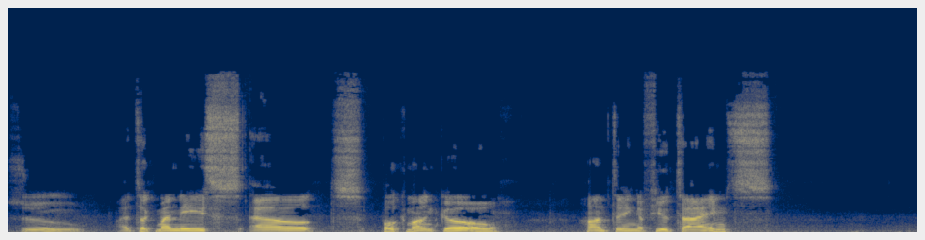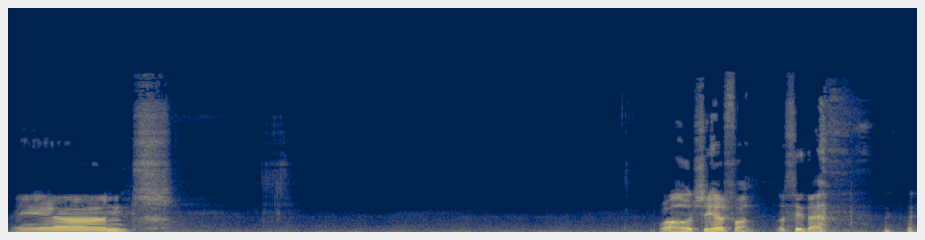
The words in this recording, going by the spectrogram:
So, I took my niece out Pokemon Go hunting a few times. And well, she had fun. Let's see that.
